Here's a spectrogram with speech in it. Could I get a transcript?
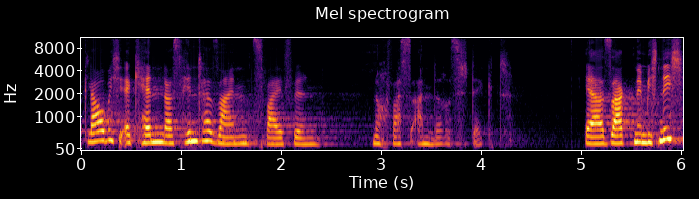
glaube ich, erkennen, dass hinter seinen Zweifeln noch was anderes steckt. Er sagt nämlich nicht,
